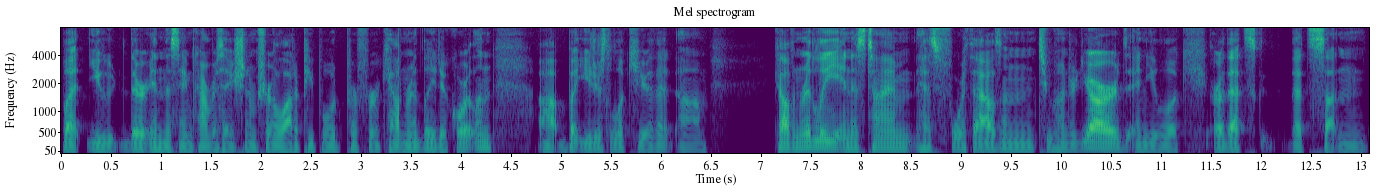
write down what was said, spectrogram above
but you they're in the same conversation. I'm sure a lot of people would prefer Calvin Ridley to Courtland, uh, but you just look here that um, Calvin Ridley in his time has 4,200 yards, and you look, or that's that's Sutton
